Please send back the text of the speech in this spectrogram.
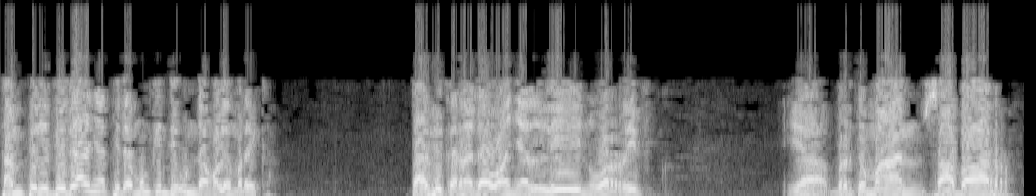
tampil bedanya tidak mungkin diundang oleh mereka. Tapi karena dakwanya lin warif, ya berteman, sabar,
